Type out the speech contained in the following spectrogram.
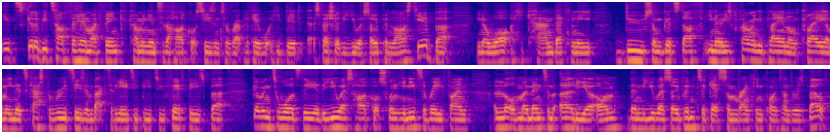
it's going to be tough for him, I think, coming into the hardcourt season to replicate what he did, especially at the US Open last year. But you know what? He can definitely do some good stuff. You know, he's currently playing on clay. I mean, it's Casper Ruud season back to the ATP 250s, but going towards the the US hardcourt swing, he needs to really find a lot of momentum earlier on than the US Open to get some ranking points under his belt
